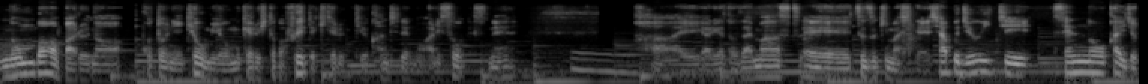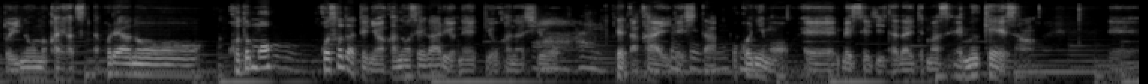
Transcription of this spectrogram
ノンバーバルなことに興味を向ける人が増えてきてるっていう感じでもありそうですね。はい、ありがとうございます。えー、続きまして、シャープ11、洗脳解除と異能の開発。これ、あの、子供子育てには可能性があるよねっていうお話をしてた回でした。はいここにも、えー、メッセージ頂いてます。MK さん、え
